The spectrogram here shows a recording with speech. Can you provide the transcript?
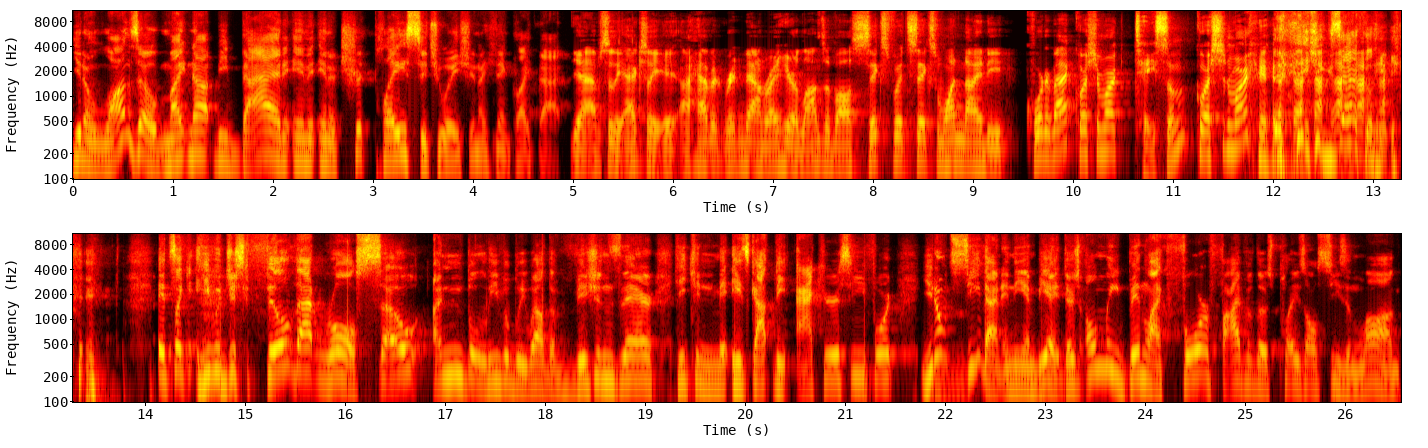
you know, Lonzo might not be bad in in a trick play situation. I think like that. Yeah, absolutely. Actually, I have it written down right here. Lonzo Ball, six foot six, one ninety, quarterback? Question mark. Taysom? Question mark. exactly. It's like he would just fill that role so unbelievably well. The vision's there. He can. He's got the accuracy for it. You don't mm-hmm. see that in the NBA. There's only been like four or five of those plays all season long,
